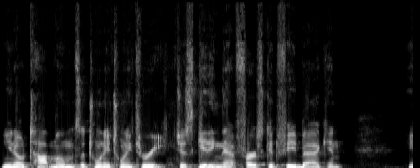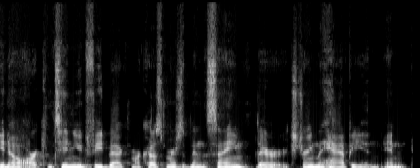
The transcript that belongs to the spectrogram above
you know top moments of 2023. Just getting that first good feedback and you know our continued feedback from our customers has been the same. They're extremely happy and and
